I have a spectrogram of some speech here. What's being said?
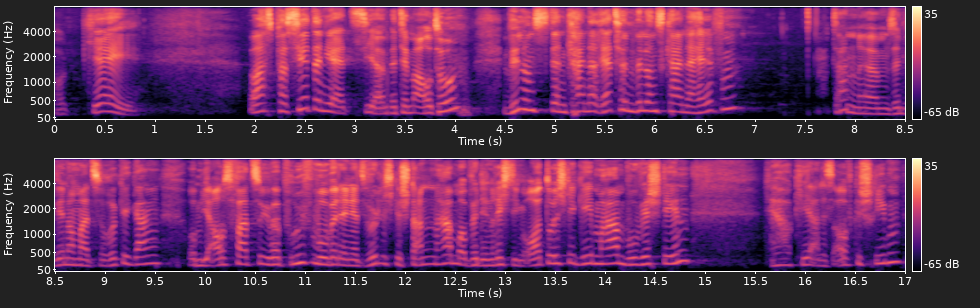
Okay. Was passiert denn jetzt hier mit dem Auto? Will uns denn keiner retten? Will uns keiner helfen? Dann ähm, sind wir nochmal zurückgegangen, um die Ausfahrt zu überprüfen, wo wir denn jetzt wirklich gestanden haben, ob wir den richtigen Ort durchgegeben haben, wo wir stehen. Ja, okay, alles aufgeschrieben.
